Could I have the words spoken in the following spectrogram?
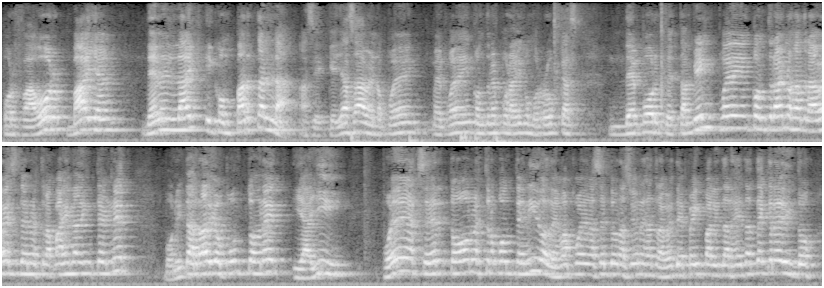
Por favor, vayan, denle like y compártanla. Así que ya saben, nos pueden, me pueden encontrar por ahí como Roadcast deportes. También pueden encontrarnos a través de nuestra página de internet, bonitasradio.net, y allí pueden acceder todo nuestro contenido. Además, pueden hacer donaciones a través de PayPal y tarjetas de crédito,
